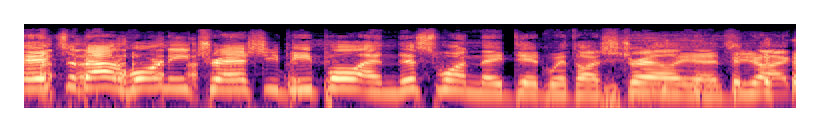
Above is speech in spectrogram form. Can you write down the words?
it's about horny, trashy people, and this one they did with Australians. You're like,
